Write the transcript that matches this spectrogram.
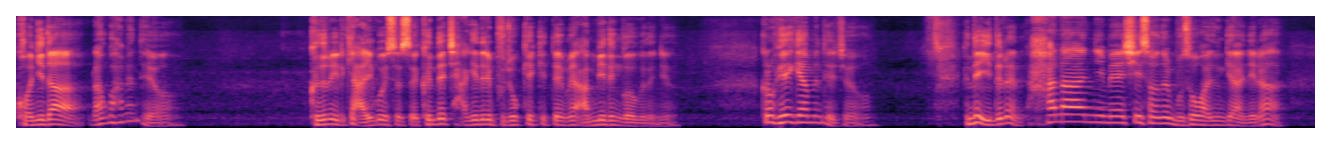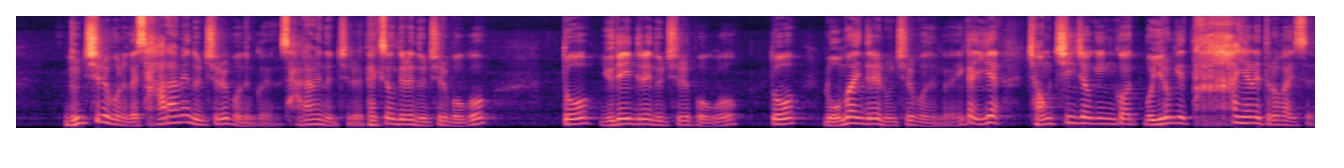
권위다라고 하면 돼요. 그들은 이렇게 알고 있었어요. 근데 자기들이 부족했기 때문에 안 믿은 거거든요. 그럼 회개하면 되죠. 근데 이들은 하나님의 시선을 무서워하는 게 아니라 눈치를 보는 거예요. 사람의 눈치를 보는 거예요. 사람의 눈치를. 백성들의 눈치를 보고 또 유대인들의 눈치를 보고 또 로마인들의 눈치를 보는 거예요. 그러니까 이게 정치적인 것 뭐 이런 게 다 이 안에 들어가 있어요.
